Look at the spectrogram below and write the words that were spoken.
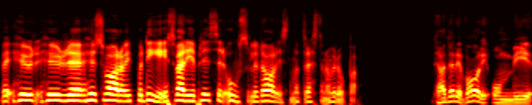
Hur, hur, eh, hur svarar vi på det? Är Sverigepriser osolidariskt mot resten av Europa? Det hade det varit om vi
